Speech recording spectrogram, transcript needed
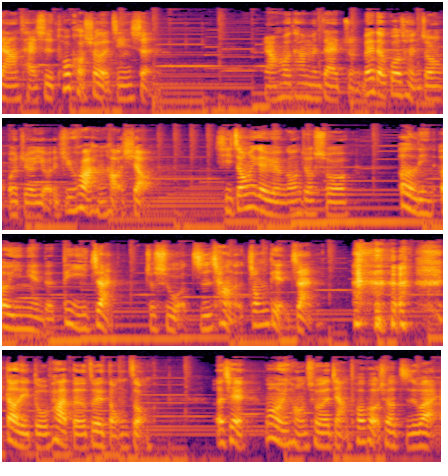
这样才是脱口秀的精神。然后他们在准备的过程中，我觉得有一句话很好笑，其中一个员工就说：“二零二一年的第一站就是我职场的终点站。”到底多怕得罪董总？而且孟雨桐除了讲脱口秀之外，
